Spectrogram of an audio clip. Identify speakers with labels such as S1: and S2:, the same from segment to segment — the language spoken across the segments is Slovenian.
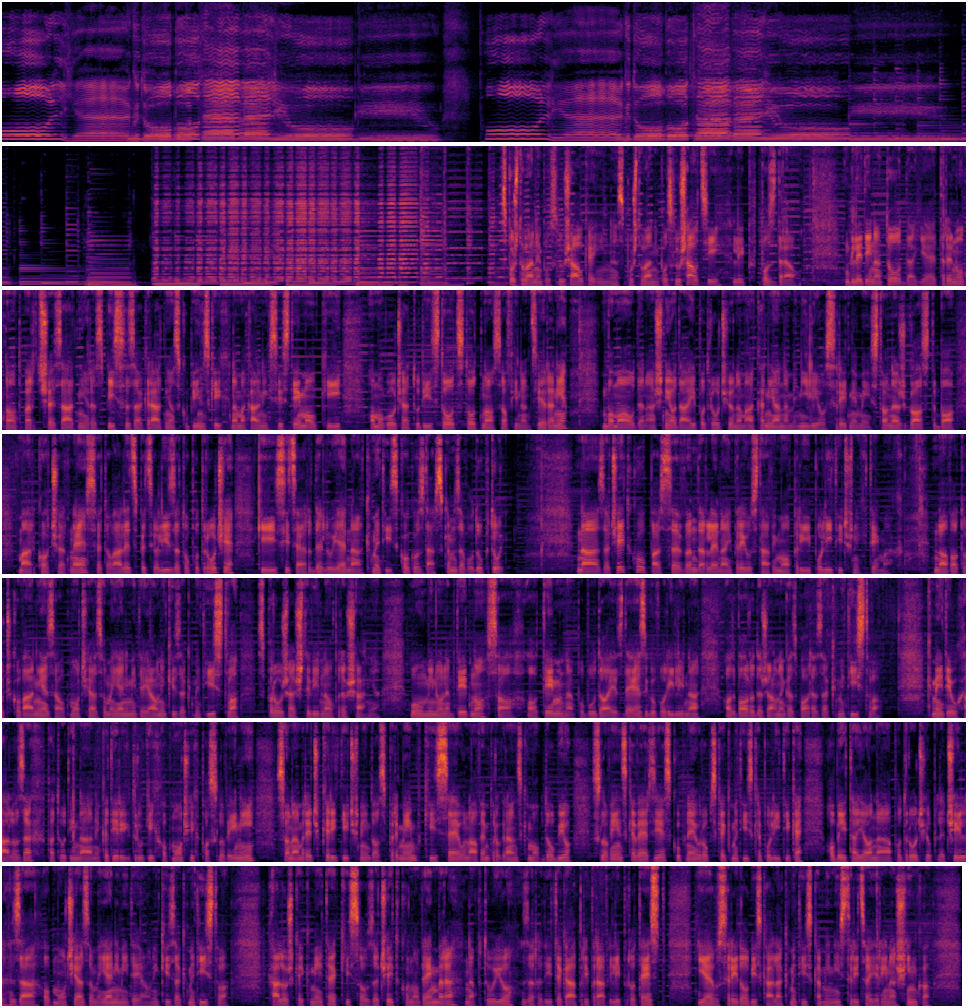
S1: polje, kdo bo tebe ljubil? Polje, kdo bo tebe ljubil?
S2: Spoštovane poslušalke in spoštovani poslušalci, lep pozdrav. Glede na to, da je trenutno odprt še zadnji razpis za gradnjo skupinskih namakalnih sistemov, ki omogoča tudi 100-odstotno sofinanciranje, bomo v današnji oddaji področju namakanja namenili osrednje mesto. Naš gost bo Marko Črne, svetovalec specialist za to področje, ki sicer deluje na Kmetijsko-gozdarskem zavodu Ptuj. Na začetku pa se vendarle najprej ustavimo pri političnih temah. Novo točkovanje za območja z omejenimi dejavniki za kmetijstvo sproža številna vprašanja. V minulem tednu so o tem na pobudo SDS govorili na odboru Državnega zbora za kmetijstvo. Kmetje v Halozah, pa tudi na nekaterih drugih območjih po Sloveniji, so namreč kritični do sprememb, ki se v novem programskem obdobju slovenske verzije skupne evropske kmetijske politike obetajo na področju plačil za območja z omejenimi dejavniki za kmetijstvo. Haloške kmete, ki so v začetku novembra na Ptuju zaradi tega pripravili protest, je v sredo obiskala kmetijska ministrica Irena Šinko.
